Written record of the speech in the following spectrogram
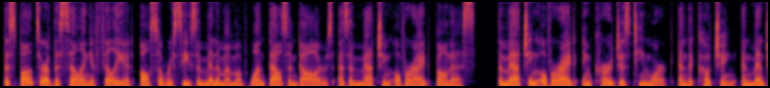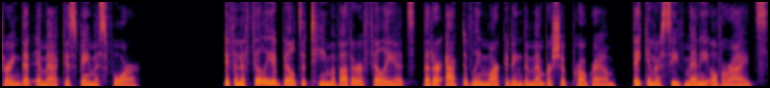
The sponsor of the selling affiliate also receives a minimum of $1,000 as a matching override bonus. The matching override encourages teamwork and the coaching and mentoring that IMAC is famous for. If an affiliate builds a team of other affiliates that are actively marketing the membership program, they can receive many overrides.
